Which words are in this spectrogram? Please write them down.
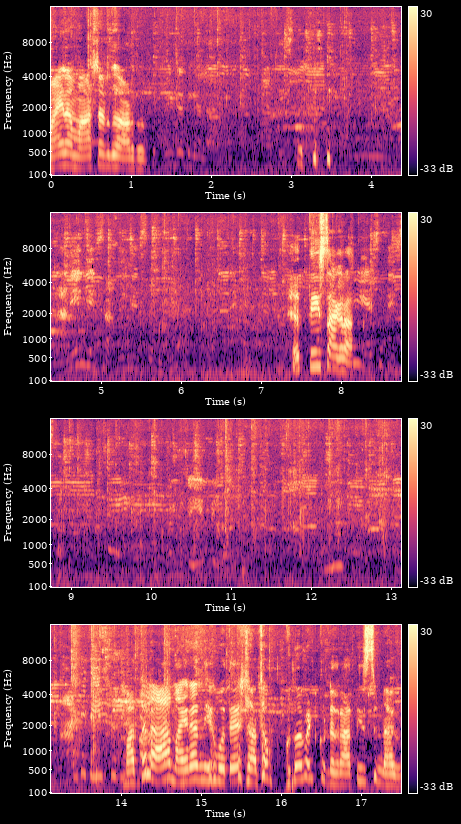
మైన మాస్టర్తో ఆడుతుంది. తీస్తాగరా. మధ్యలో మైరాన్ని దిగిపోతే నాతో గొడవ పెట్టుకుంటుంది రా తీస్తున్నాగు.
